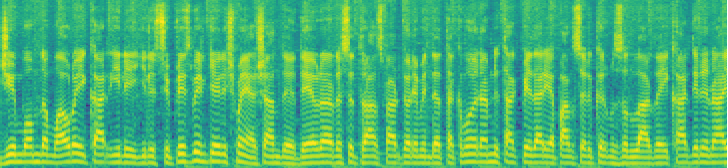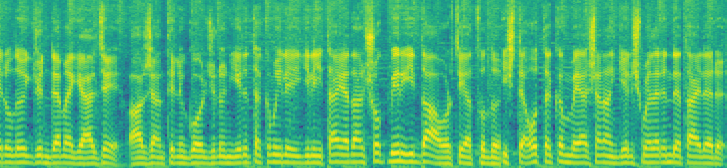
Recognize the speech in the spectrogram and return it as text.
Cimbom'da Mauro Icardi ile ilgili sürpriz bir gelişme yaşandı. Devre arası transfer döneminde takıma önemli takviyeler yapan Sarı Kırmızılılarda Icardi'nin ayrılığı gündeme geldi. Arjantinli golcünün yeni takımı ile ilgili İtalya'dan şok bir iddia ortaya atıldı. İşte o takım ve yaşanan gelişmelerin detayları.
